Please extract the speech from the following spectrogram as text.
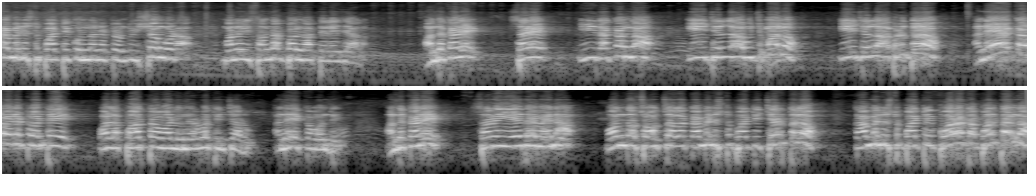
కమ్యూనిస్ట్ పార్టీకి ఉందన్నటువంటి విషయం కూడా మనం ఈ సందర్భంగా తెలియజేయాలి. అందుకని సరే ఈ రకంగా ఈ జిల్లా ఉద్యమాలు ఈ జిల్లా అభివృద్ధిలో అనేకమైనటువంటి వాళ్ళ పాత్ర వాళ్ళు నిర్వర్తించారు అనేక మంది. అందుకని సరే ఏదేమైనా వంద సంవత్సరాల కమ్యూనిస్ట్ పార్టీ చరిత్రలో కమ్యూనిస్ట్ పార్టీ పోరాట ఫలితంగా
